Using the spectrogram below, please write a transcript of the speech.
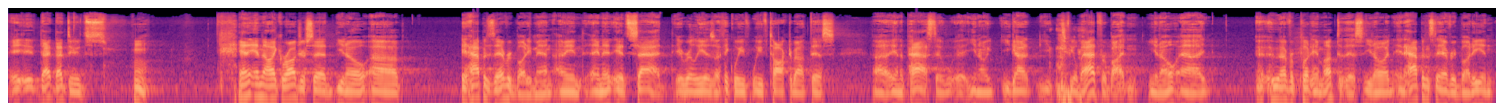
it, it, that that dude's hmm. And, and like Roger said, you know, uh, it happens to everybody, man. I mean, and it, it's sad. It really is. I think we've we've talked about this uh, in the past. You know, you got you feel bad for Biden. You know, uh, whoever put him up to this. You know, it happens to everybody, and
